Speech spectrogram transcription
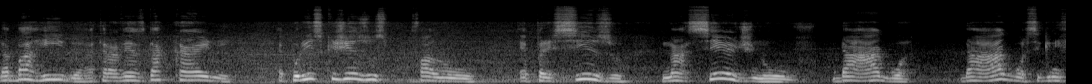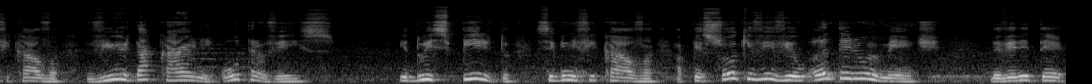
da barriga, através da carne. É por isso que Jesus falou: é preciso nascer de novo da água da água significava vir da carne outra vez. E do espírito significava a pessoa que viveu anteriormente deveria ter,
